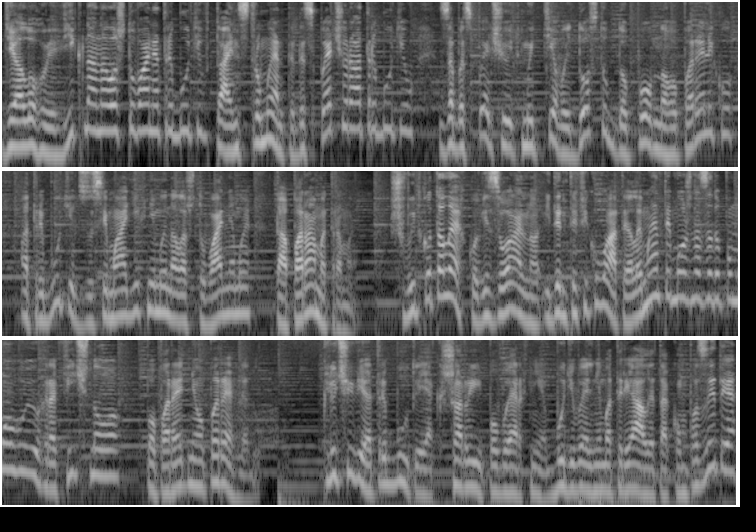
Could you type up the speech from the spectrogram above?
Діалогові вікна налаштування атрибутів та інструменти диспетчера атрибутів забезпечують миттєвий доступ до повного переліку атрибутів з усіма їхніми налаштуваннями та параметрами. Швидко та легко візуально ідентифікувати елементи можна за допомогою графічного попереднього перегляду. Ключові атрибути, як шари, поверхні, будівельні матеріали та композити,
